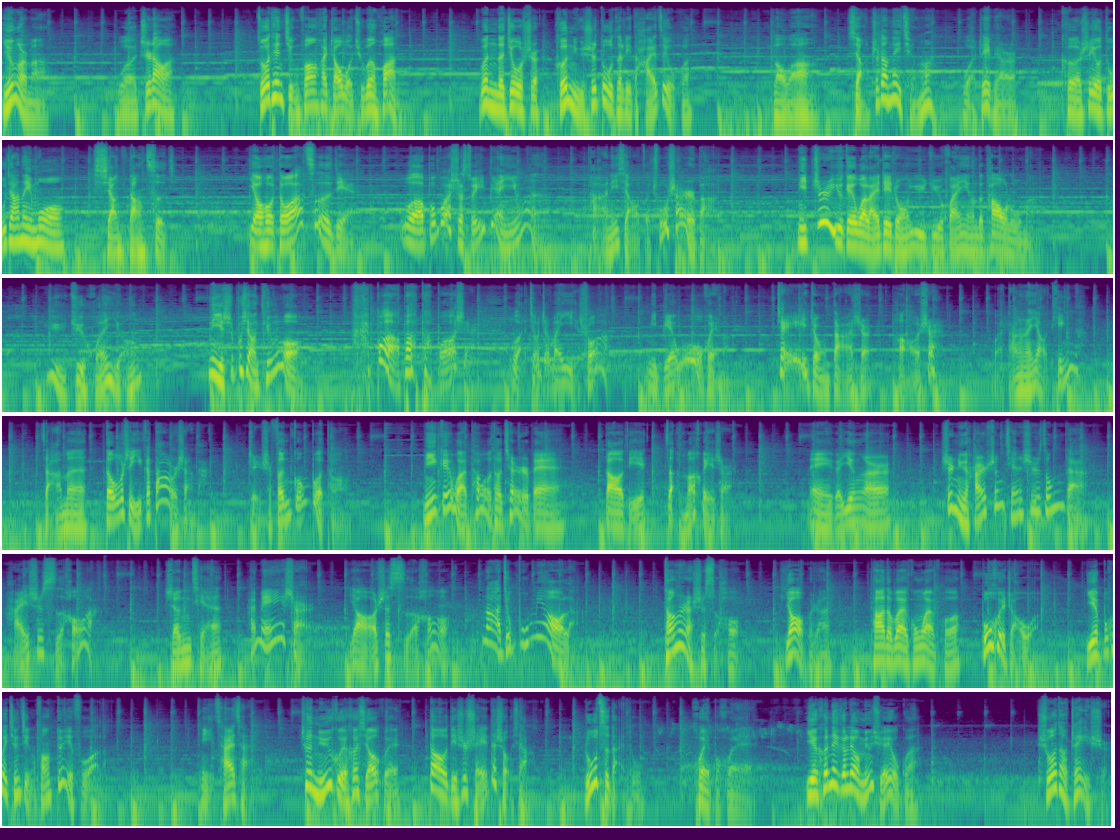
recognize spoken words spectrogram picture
婴儿吗？我知道啊。昨天警方还找我去问话呢，问的就是和女尸肚子里的孩子有关。老王，想知道内情吗？我这边可是有独家内幕哦，相当刺激。有多刺激？我不过是随便一问，怕你小子出事儿罢了。你至于给我来这种欲拒还迎的套路吗？欲拒还迎？你是不想听喽？不不不，不是，我就这么一说，你别误会嘛。这种大事儿、好事儿，我当然要听啊。咱们都是一个道上的，只是分工不同。你给我透透气儿呗，到底怎么回事？那个婴儿是女孩生前失踪的，还是死后啊？生前还没事儿，要是死后，那就不妙了。当然是死后。要不然，他的外公外婆不会找我，也不会请警方对付我了。你猜猜，这女鬼和小鬼到底是谁的手下？如此歹毒，会不会也和那个廖明雪有关？说到这事，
